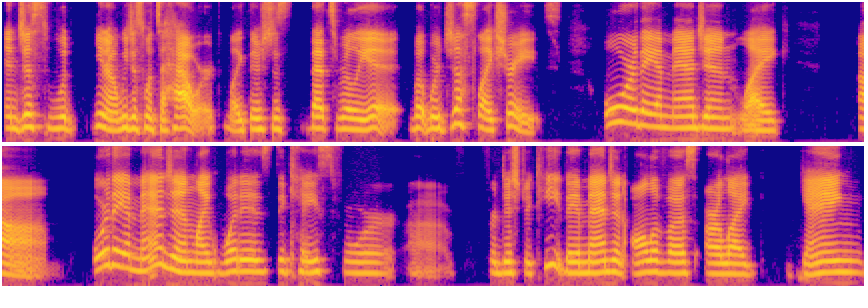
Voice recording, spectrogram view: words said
and just would, you know, we just went to Howard. Like there's just, that's really it. But we're just like straights. Or they imagine like, um, or they imagine like what is the case for uh, for District Heat. They imagine all of us are like gang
